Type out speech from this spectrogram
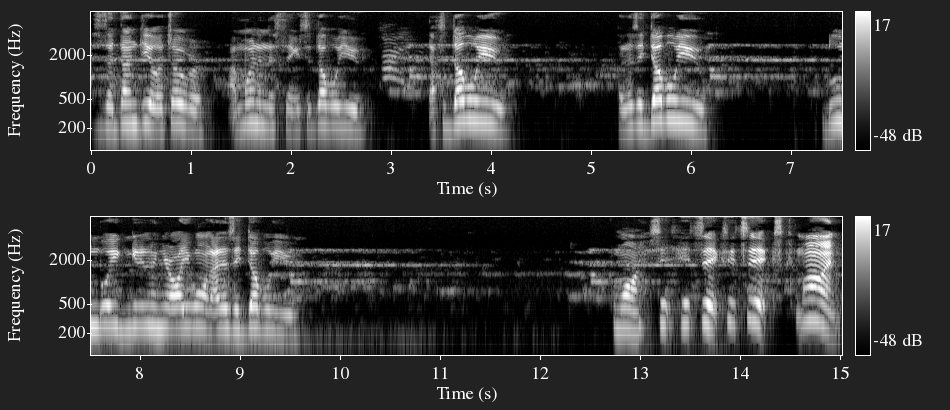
This is a done deal. It's over. I'm winning this thing. It's a W. That's a W. That is a W. Balloon Boy, you can get in here all you want. That is a W. Come on. Hit, hit six. Hit six. Come on.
